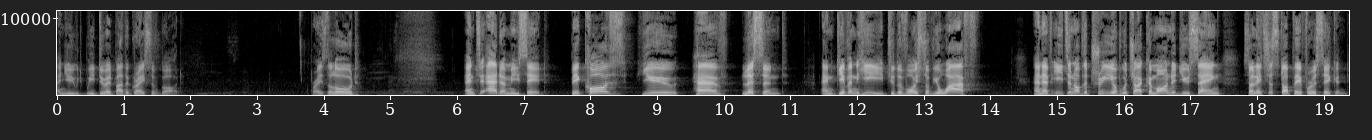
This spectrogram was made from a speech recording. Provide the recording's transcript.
And you, we do it by the grace of God. Praise the Lord. And to Adam, he said, Because you have listened and given heed to the voice of your wife, and have eaten of the tree of which I commanded you, saying, So let's just stop there for a second.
